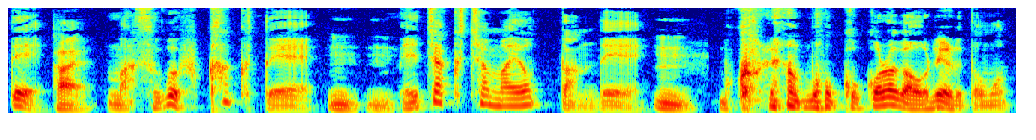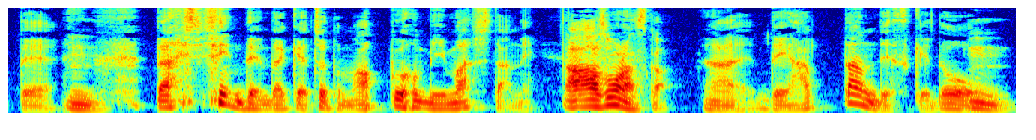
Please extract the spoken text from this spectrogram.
て、はい。まあ、すごい深くて、うんうん。めちゃくちゃ迷ったんで、うん。もうこれはもう心が折れると思って、うん。大神殿だけはちょっとマップを見ましたね。ああ、そうなんですか。はい。で、やったんですけど、うん。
